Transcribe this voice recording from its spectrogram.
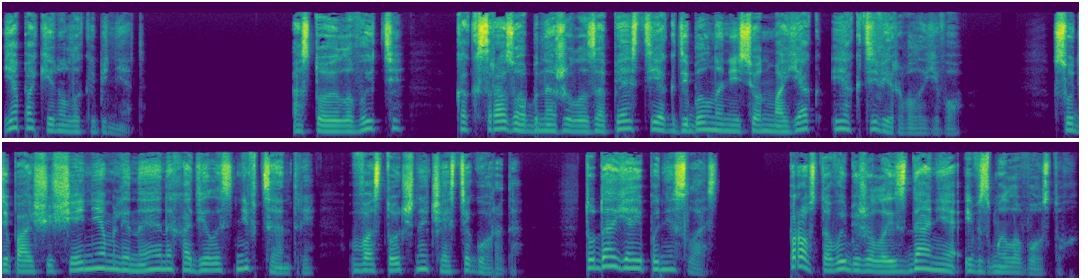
я покинула кабинет. А стоило выйти, как сразу обнажила запястье, где был нанесен маяк, и активировала его. Судя по ощущениям, Линнея находилась не в центре, в восточной части города. Туда я и понеслась. Просто выбежала из здания и взмыла воздух.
